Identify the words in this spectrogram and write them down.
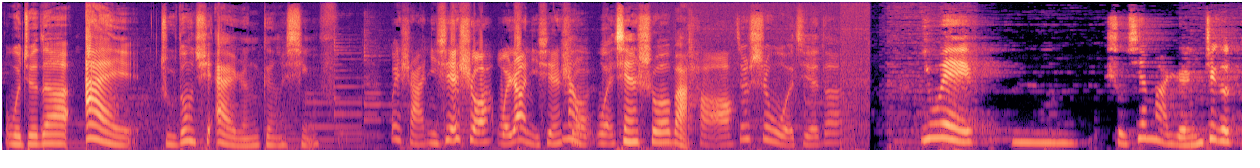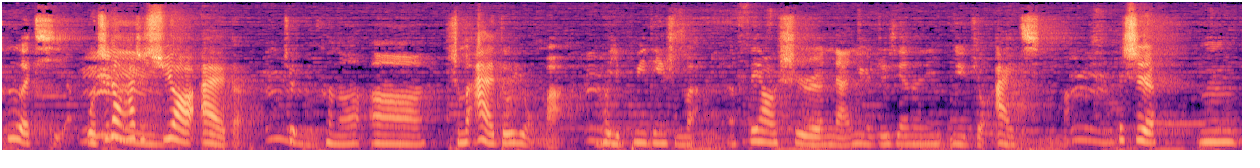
我觉得爱。主动去爱人更幸福，为啥？你先说，我让你先说。我先说吧。好，就是我觉得，因为，嗯，首先嘛，人这个个体，我知道他是需要爱的，就可能，嗯，什么爱都有嘛，然后也不一定什么，非要是男女之间的那那种爱情嘛。但是，嗯，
